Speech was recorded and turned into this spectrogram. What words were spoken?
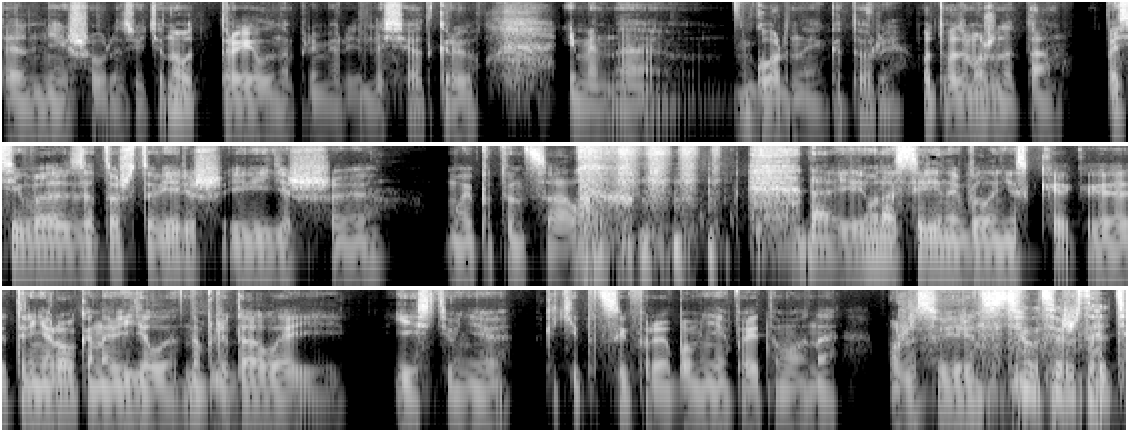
дальнейшего развития. Ну, вот трейлы, например, я для себя открыл именно горные, которые... Вот, возможно, там. Спасибо за то, что веришь и видишь э, мой потенциал. Да, и у нас с Ириной было несколько э, тренировок, она видела, наблюдала, и есть у нее какие-то цифры обо мне, поэтому она может с уверенностью утверждать.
